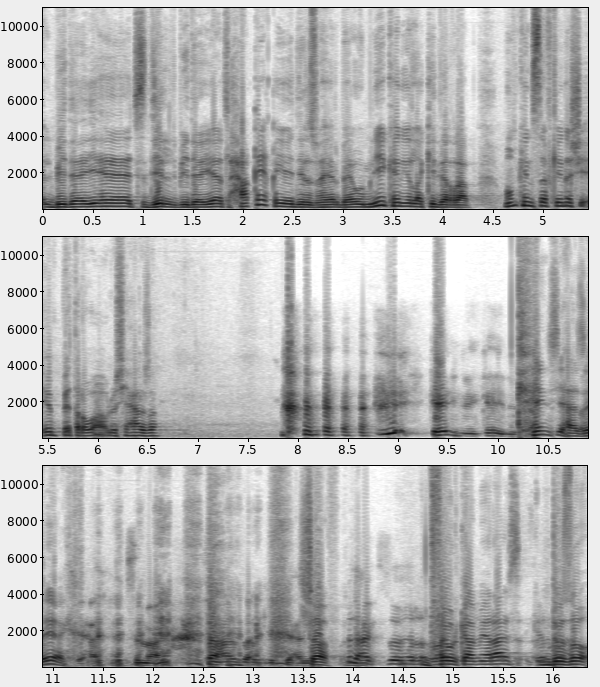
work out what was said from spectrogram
البدايات ديال البدايات الحقيقية ديال زهير باوي منين كان يلاه كيدير الراب؟ ممكن نصيفط لنا شي إم بي 3 ولا شي حاجة؟ كاين كاين. كاين شي حاجة ياك. سمع. شوف بالعكس نطفيو الكاميرات ندوزو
